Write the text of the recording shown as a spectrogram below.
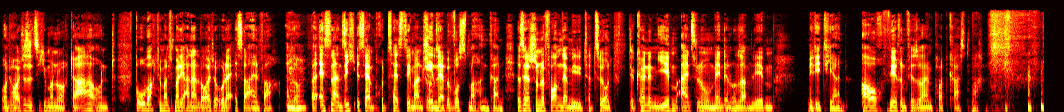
und heute sitze ich immer nur noch da und beobachte manchmal die anderen Leute oder esse einfach. Also, mhm. weil Essen an sich ist ja ein Prozess, den man schon Eben. sehr bewusst machen kann. Das ist ja schon eine Form der Meditation. Wir können in jedem einzelnen Moment in unserem Leben meditieren. Auch während wir so einen Podcast machen.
